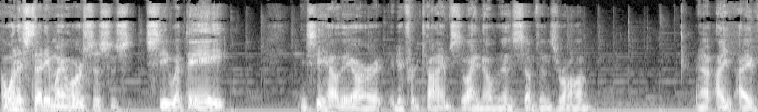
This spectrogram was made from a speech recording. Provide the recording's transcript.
I want to study my horses, and see what they ate, and see how they are at different times so I know then something's wrong. And I, I,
